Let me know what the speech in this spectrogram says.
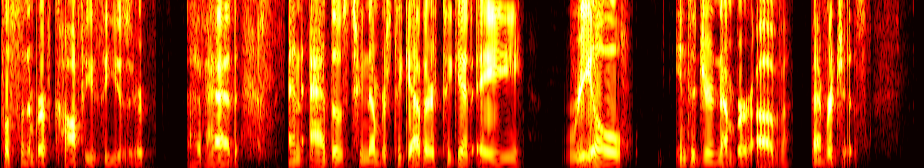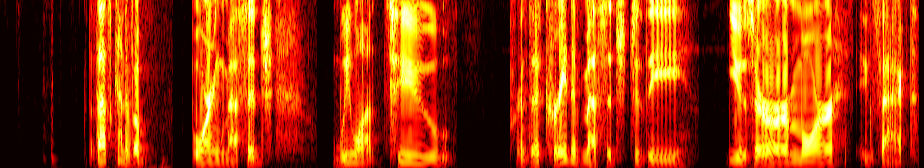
plus the number of coffees the user have had and add those two numbers together to get a real integer number of beverages. But that's kind of a boring message. We want to print a creative message to the user or a more exact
